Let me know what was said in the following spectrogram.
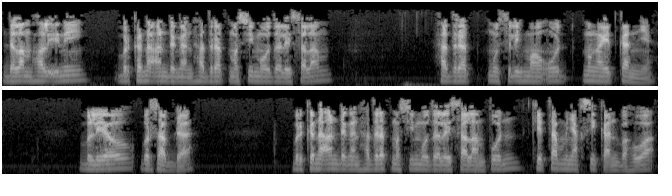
Dalam hal ini, berkenaan dengan Hadrat Masih Maud salam, Hadrat Muslih Maud mengaitkannya. Beliau bersabda, berkenaan dengan Hadrat Masih Maud salam pun, kita menyaksikan bahwa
